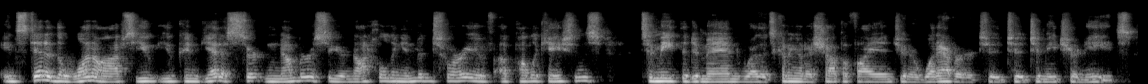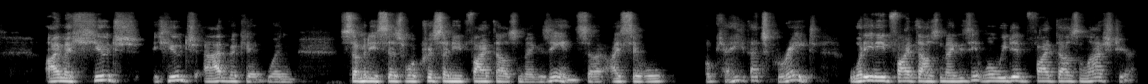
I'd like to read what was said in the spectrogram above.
instead of the one-offs you you can get a certain number so you're not holding inventory of, of publications to meet the demand whether it's coming on a shopify engine or whatever to to to meet your needs. I'm a huge huge advocate when somebody says well chris i need 5000 magazines. I say well okay that's great what do you need 5000 magazines? Well we did 5000 last year.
